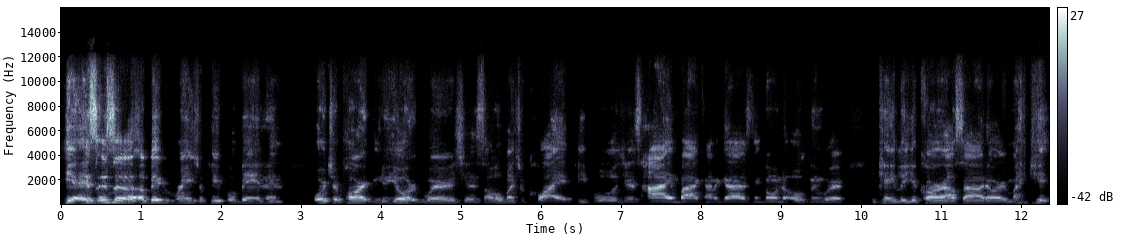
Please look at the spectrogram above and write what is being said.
Yeah, it's it's a, a big range of people being in Orchard Park, New York, where it's just a whole bunch of quiet people, just hi and bye kind of guys, then going to Oakland where you can't leave your car outside or it might get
